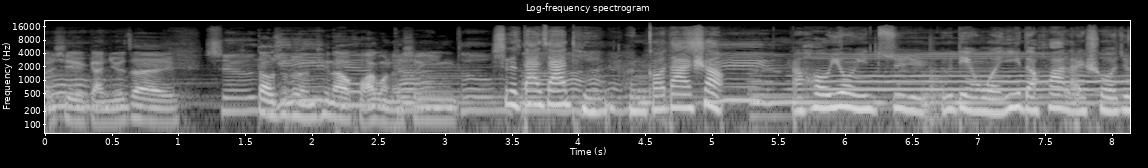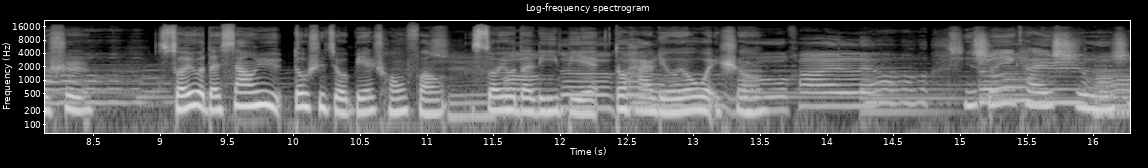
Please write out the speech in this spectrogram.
而且感觉在到处都能听到华广的声音。是个大家庭，很高大上。然后用一句有点文艺的话来说，就是所有的相遇都是久别重逢，所有的离别都还留有尾声。其实一开始是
